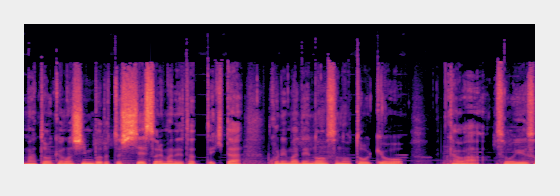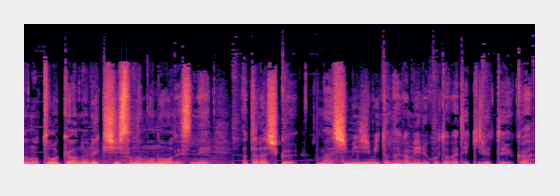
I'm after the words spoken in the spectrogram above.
まあ、東京のシンボルとしてそれまで立ってきたこれまでのその東京タワーそういうその東京の歴史そのものをですね新しく、まあ、しみじみと眺めることができるというか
